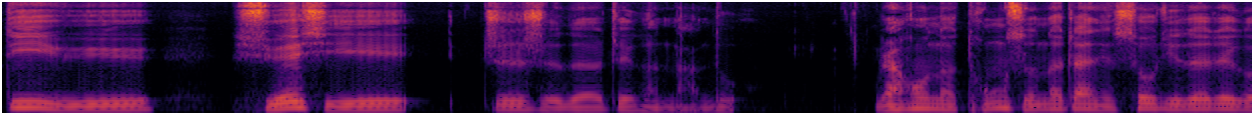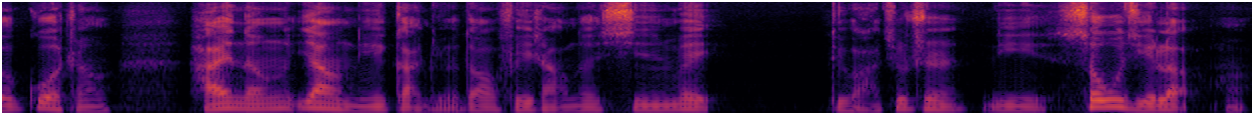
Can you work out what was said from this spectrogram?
低于学习知识的这个难度，然后呢，同时呢，在你收集的这个过程。还能让你感觉到非常的欣慰，对吧？就是你收集了啊，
